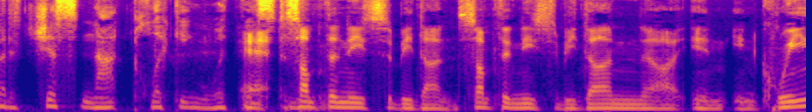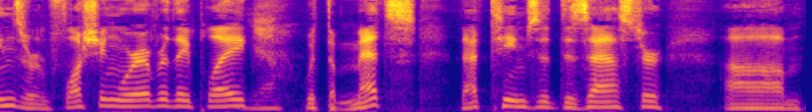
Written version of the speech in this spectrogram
But it's just not clicking with Eh, this team. something needs to be done. Something needs to be done uh, in in Queens or in Flushing, wherever they play. Yeah. With the Mets, that team's a disaster. Um,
